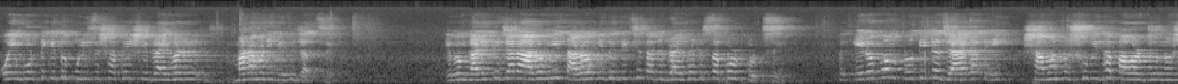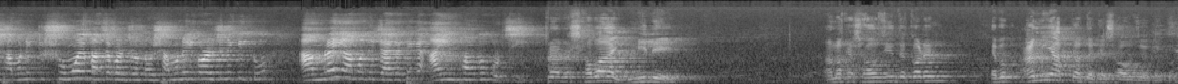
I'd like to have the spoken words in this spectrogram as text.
ওই মুহূর্তে কিন্তু পুলিশের সাথে সে ড্রাইভারের মারামারি বেঁধে যাচ্ছে। এবং গাড়িতে যারা আরোহী, তারাও কিন্তু দেখছে তাদের ড্রাইভারকে সাপোর্ট করছে। তো এরকম প্রতিটা জায়গাতেই সামান্য সুবিধা পাওয়ার জন্য, সামান্য একটু সময় বাঁচাবার জন্য সামান্য করার জন্য কিন্তু আমরাই আমাদের জায়গা থেকে আইন ভঙ্গ করছি। আপনারা সবাই মিলে আমাকে সহযোগিতা করেন এবং আমি আপনাদেরকে সহযোগিতা করি।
